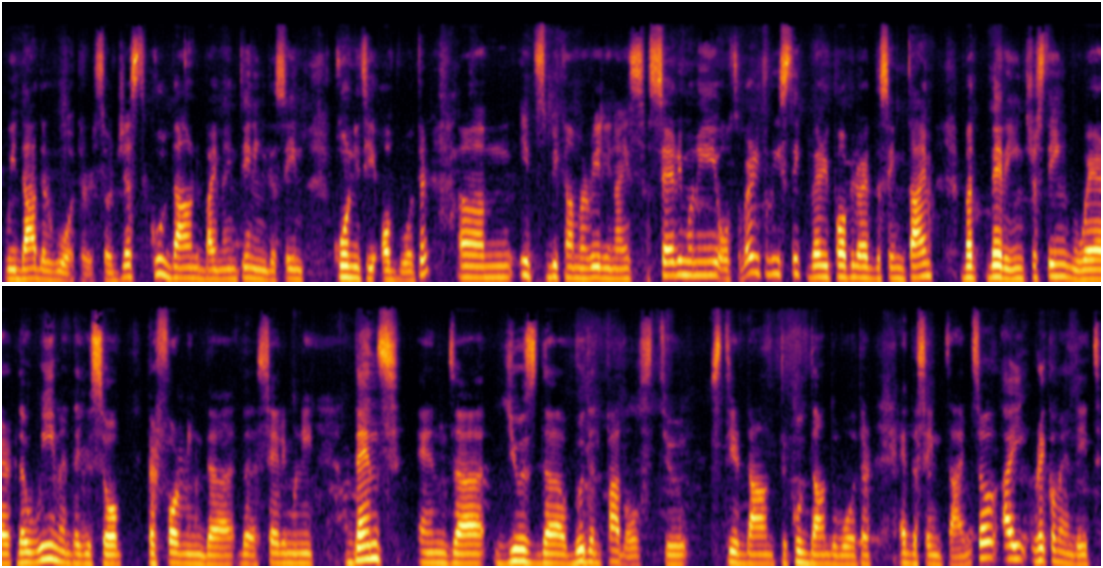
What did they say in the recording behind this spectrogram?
with other water. So just cool down by maintaining the same quantity of water. Um, it's become a really nice ceremony, also very touristic, very popular at the same time, but very interesting. Where the women that you saw performing the, the ceremony dance and uh, use the wooden paddles to steer down to cool down the water at the same time. So I recommend it.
